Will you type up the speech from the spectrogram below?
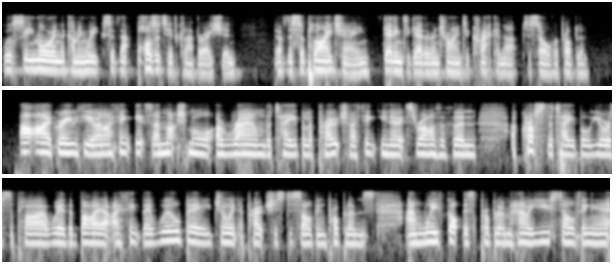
we'll see more in the coming weeks of that positive collaboration of the supply chain getting together and trying to crack a nut to solve a problem. I agree with you, and I think it's a much more around the table approach. I think you know it's rather than across the table. You're a supplier, we're the buyer. I think there will be joint approaches to solving problems, and we've got this problem. How are you solving it?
